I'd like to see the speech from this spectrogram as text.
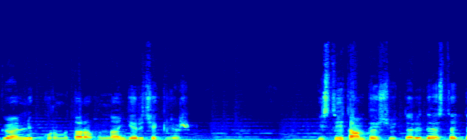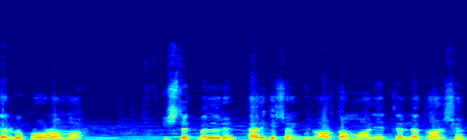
Güvenlik Kurumu tarafından geri çekilir. İstihdam teşvikleri, destekler ve programlar İşletmelerin her geçen gün artan maliyetlerine karşın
